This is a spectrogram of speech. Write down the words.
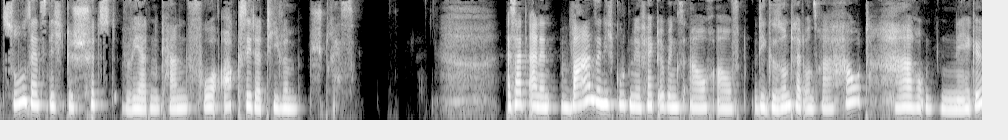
zusätzlich geschützt werden kann vor oxidativem Stress. Es hat einen wahnsinnig guten Effekt übrigens auch auf die Gesundheit unserer Haut, Haare und Nägel.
